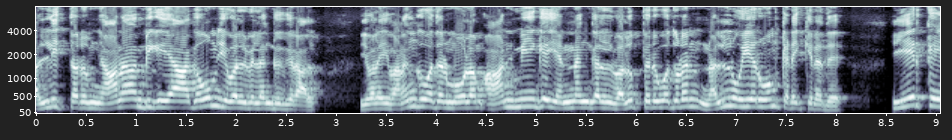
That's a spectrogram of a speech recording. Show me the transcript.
அள்ளித்தரும் ஞானாம்பிகையாகவும் இவள் விளங்குகிறாள். இவளை வணங்குவதன் மூலம் ஆன்மீக எண்ணங்கள் வலுப்பெறுவதுடன் நல்லுயர்வும் கிடைக்கிறது. இயற்கை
